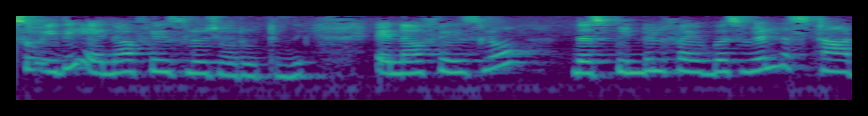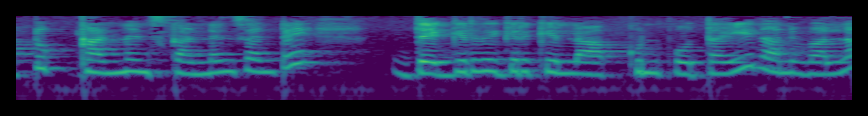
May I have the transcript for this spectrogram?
సో ఇది ఎనాఫేజ్లో జరుగుతుంది. ఎనాఫేజ్లో the spindle fibres will start to condense condense అంటే దగ్గర దగ్గరికి వెళ్ళి ఆక్కుని పోతాయి. దానివల్ల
